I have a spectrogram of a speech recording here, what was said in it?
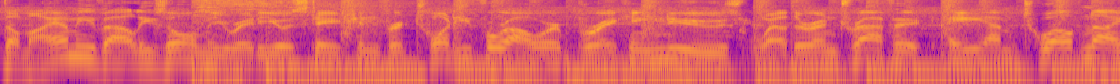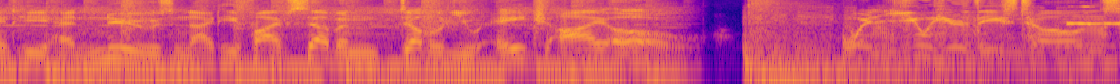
The Miami Valley's only radio station for 24 hour breaking news, weather, and traffic. AM 1290 and News 957 WHIO. When you hear these tones,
